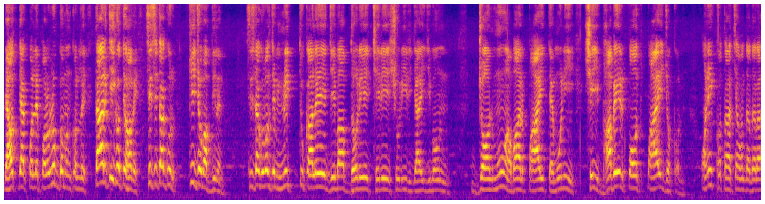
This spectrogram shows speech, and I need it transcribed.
দেহত্যাগ করলে, পরলোক গমন করলে, তার কি করতে হবে? শ্রী ঠাকুর কি জবাব দিলেন? শ্রী ঠাকুর বলছেন, মৃত্যুকালে যে বাপ ধরে ছেড়ে শরীর যাই জীবন, জন্ম আবার পায় তেমনই সেই ভাবের পথ পায় যখন। অনেক কথা আছে আমার দাদারা।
